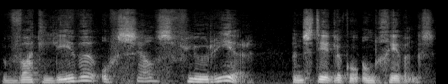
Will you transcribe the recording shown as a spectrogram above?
wat lewe of selfs floreer in stedelike omgewings.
